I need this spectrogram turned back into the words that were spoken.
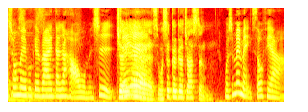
来兄妹不 goodbye，大家好，我们是 JS，我是哥哥 Justin，我是妹妹 Sophia，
